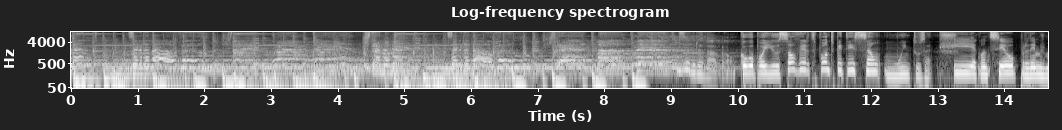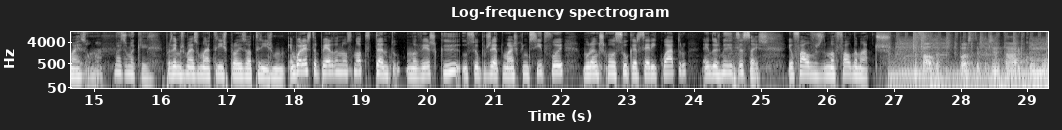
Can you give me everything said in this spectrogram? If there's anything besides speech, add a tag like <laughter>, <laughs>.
extremamente desagradável. Extremamente desagradável. Com o apoio solverde.pt são muitos anos. E aconteceu, perdemos mais uma. Mais uma quê? Perdemos mais uma atriz para o esoterismo. Embora esta perda não se note tanto, uma vez que o seu projeto mais conhecido foi Morangos com Açúcar Série 4 em 2016. Eu falo-vos de Mafalda Matos. Mafalda, posso-te apresentar como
